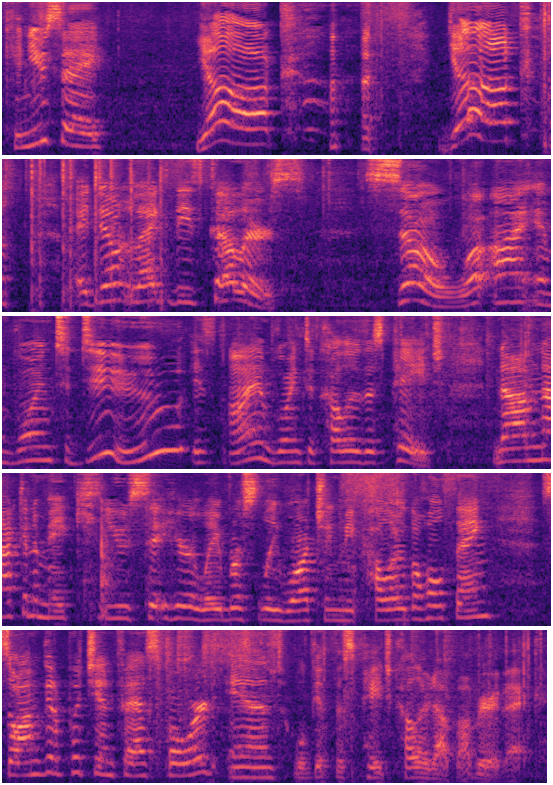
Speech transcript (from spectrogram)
Can you say, yuck, yuck, I don't like these colors. So what I am going to do is I am going to color this page. Now I'm not going to make you sit here laboriously watching me color the whole thing. So I'm going to put you in fast forward and we'll get this page colored up. I'll be right back.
